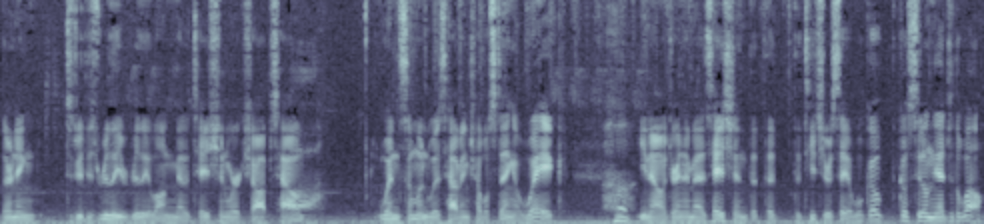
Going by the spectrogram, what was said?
learning to do these really really long meditation workshops how Wow. when someone was having trouble staying awake, you know, during their meditation, that the, the teacher would say, "Well, go go sit on the edge of the well,"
